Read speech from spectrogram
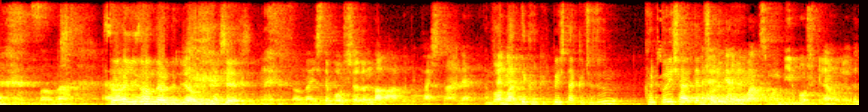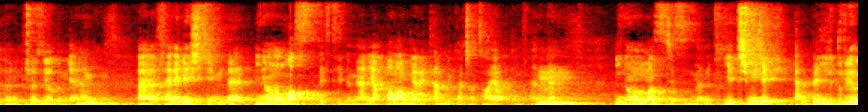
Sonra e, Sonra 114. oldu bir şey. sonra işte boşlarım da vardı birkaç tane. Normalde 40-45 dakika çözüyordum. 40 soru işaretlemiş Evet, oluyordu. yani maksimum bir boş falan oluyordu. Dönüp çözüyordum genelde. Ee, fene geçtiğimde inanılmaz stresliydim. Yani yapmamam gereken birkaç hata yaptım fende. Hmm. İnanılmaz stresliydim. Yani yetişmeyecek. Yani belli duruyor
